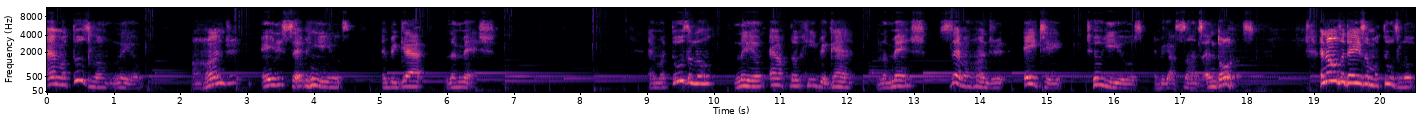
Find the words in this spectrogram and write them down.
And Methuselah lived 187 years and begat Lamech. And Methuselah lived after he begat Lamech 782 years and begot sons and daughters. And all the days of Methuselah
